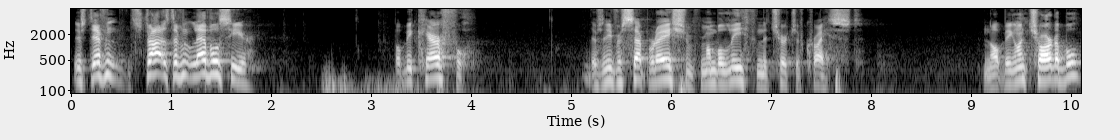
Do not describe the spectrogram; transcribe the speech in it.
There's different stratas, different levels here. But be careful. There's a need for separation from unbelief in the church of Christ. Not being uncharitable,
